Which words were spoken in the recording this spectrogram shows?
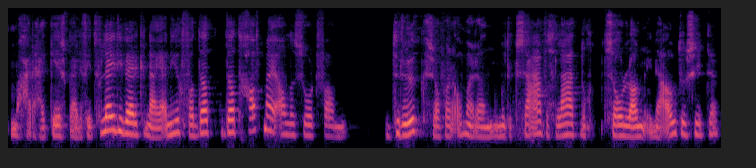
maar dan ga ik eerst bij de Fit Lady werken. Nou ja, in ieder geval, dat, dat gaf mij al een soort van druk. Zo van, oh, maar dan moet ik s'avonds laat nog zo lang in de auto zitten.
